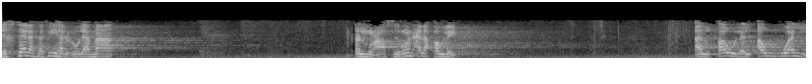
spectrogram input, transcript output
اختلف فيها العلماء المعاصرون على قولين. القول الأول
